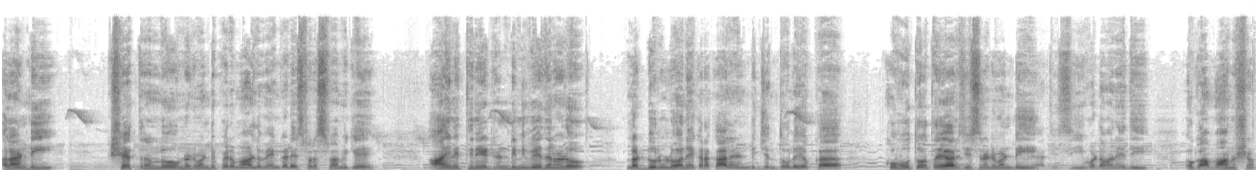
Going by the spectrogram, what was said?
అలాంటి క్షేత్రంలో ఉన్నటువంటి పెరుమాళ్ళు వెంకటేశ్వర స్వామికే ఆయన తినేటువంటి నివేదనలో లడ్డూలలో అనేక రకాలైన జంతువుల యొక్క కొవ్వుతో తయారు చేసినటువంటి చేసి ఇవ్వడం అనేది ఒక అమానుషం.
